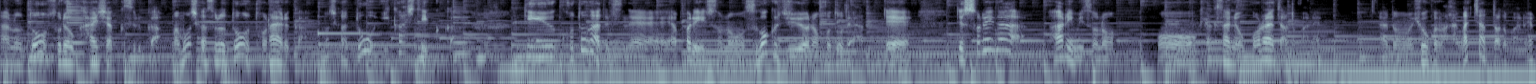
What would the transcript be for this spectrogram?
あのどうそれを解釈するか、まあ、もしくはそれをどう捉えるか、もしくはどう生かしていくかっていうことがですね、やっぱりそのすごく重要なことであって、でそれがある意味そのお客さんに怒られたとかね、あの評価が下がっちゃったとかね、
